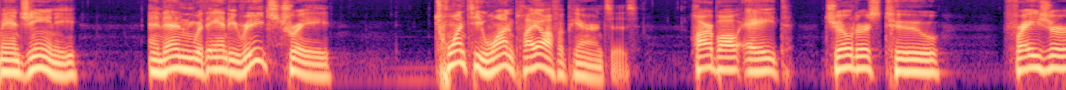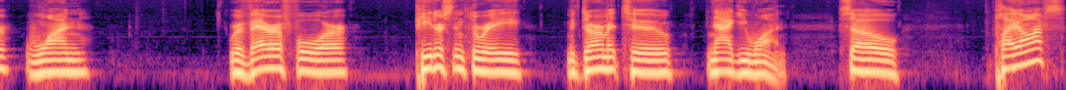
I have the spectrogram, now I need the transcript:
Mangini. And then with Andy Reid's tree, 21 playoff appearances. Harbaugh eight, Childress two, Frazier one, Rivera four, Pederson three, McDermott two, Nagy one. So playoffs,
